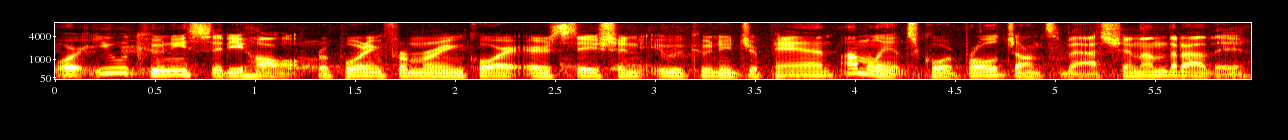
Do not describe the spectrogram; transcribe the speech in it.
or Iwakuni City Hall. Reporting from Marine Corps Air Station Iwakuni, Japan, I'm Lance Corporal JonSebastian Andrade.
